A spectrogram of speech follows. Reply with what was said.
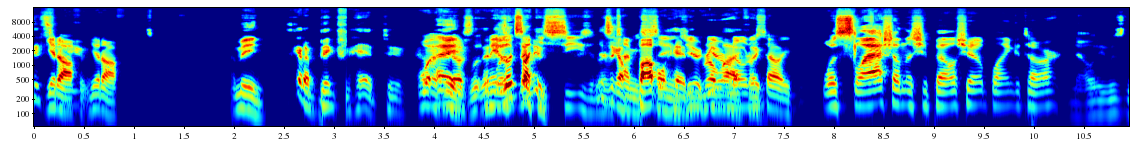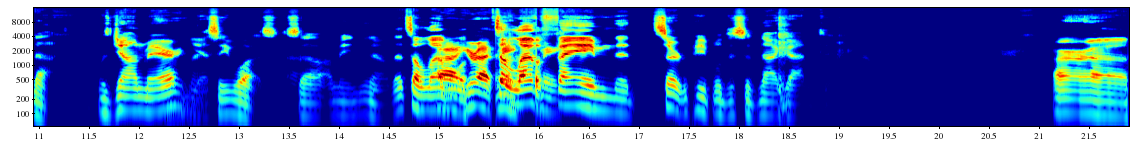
it's Get off cute. it. Get off it. I mean, He's got a big head too. Well, know if you hey, noticed. And he Was- looks like dude- he's seasoned. it's like a time he sings. bobblehead You, in you real ever life, notice like- how he? was Slash on the Chappelle show playing guitar? No, he was not. Was John Mayer? Yes, he was. So I mean, you know, that's a level. right, you're right. It's a level me. of fame that certain people just have not gotten to. Our uh,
